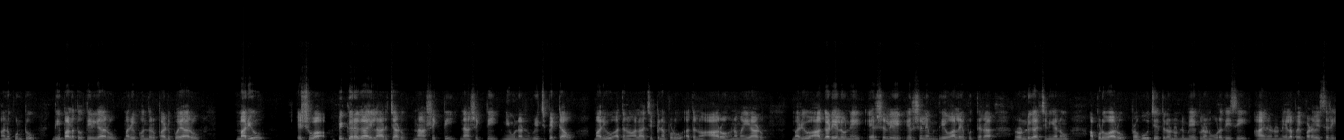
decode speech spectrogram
అనుకుంటూ దీపాలతో తిరిగారు మరియు కొందరు పడిపోయారు. మరియు యశువ బిగ్గరగా ఇలా అరిచాడు నా శక్తి నా శక్తి నీవు నన్ను విడిచిపెట్టావు. మరియు అతను అలా చెప్పినప్పుడు అతను ఆరోహణమయ్యాడు. మరియు ఆ గడియలోనే ఎర్షలే ఎర్షలేం దేవాలయపు తెర రెండుగా చినిగను. అప్పుడు వారు ప్రభువు చేతుల నుండి మేకులను ఊడదీసి ఆయనను నేలపై పడవేసిరి.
